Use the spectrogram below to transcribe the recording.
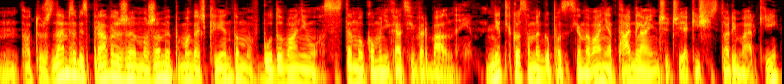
Mm, otóż zdałem sobie sprawę, że możemy pomagać klientom w budowaniu systemu komunikacji werbalnej. Nie tylko samego pozycjonowania, tagline czy, czy jakiejś historii marki,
